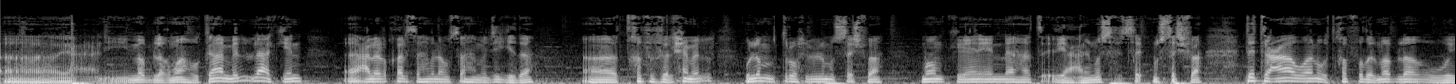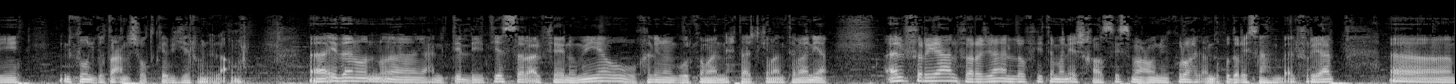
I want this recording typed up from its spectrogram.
آآ يعني مبلغ ما هو كامل لكن على الأقل ساهم له مساهمه جيدة. تخفف الحمل ولما تروح للمستشفى ممكن إنها يعني المستشفى تتعاون وتخفض المبلغ ونكون قطعنا شوط كبير من الأمر. إذا يعني اللي تيسر 2100 وخلينا نقول كمان نحتاج كمان 8 ألف ريال فرجاء لو في ثمانية أشخاص يسمعوني كل واحد عنده قدرة يساهم بألف ريال. آه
